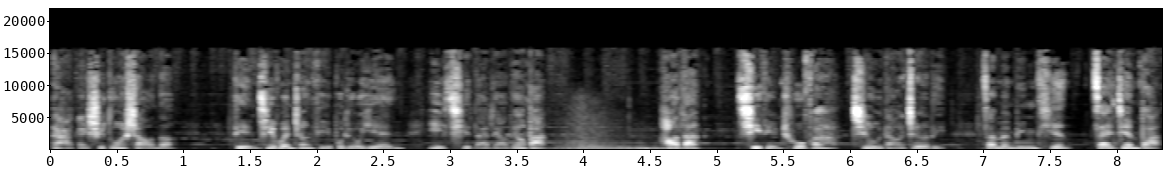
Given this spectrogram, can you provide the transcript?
大概是多少呢？点击文章底部留言，一起来聊聊吧。好了，七点出发就到这里，咱们明天再见吧。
